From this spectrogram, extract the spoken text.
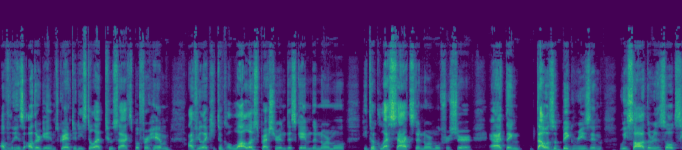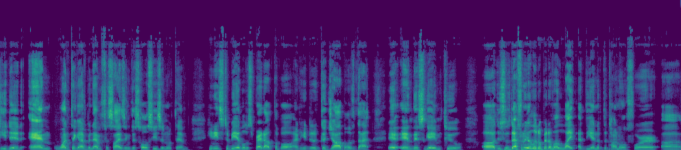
of his other games, granted he still had two sacks, but for him, I feel like he took a lot less pressure in this game than normal. He took less sacks than normal for sure. And I think that was a big reason we saw the results he did. And one thing I've been emphasizing this whole season with him, he needs to be able to spread out the ball, and he did a good job of that in, in this game too. Uh, this is definitely a little bit of a light at the end of the tunnel for uh,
